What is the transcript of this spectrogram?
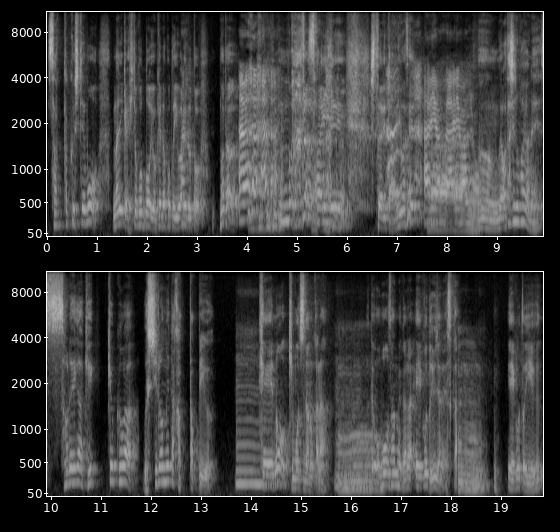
錯覚しても何か一言余計なこと言われるとまだ まだ再燃したりってありません？ありますあります。うん、で私の場合はねそれが結局は後ろめたかったっていう系の気持ちなのかな。でお坊さんだからええこと言うじゃないですか。ええこと言う。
